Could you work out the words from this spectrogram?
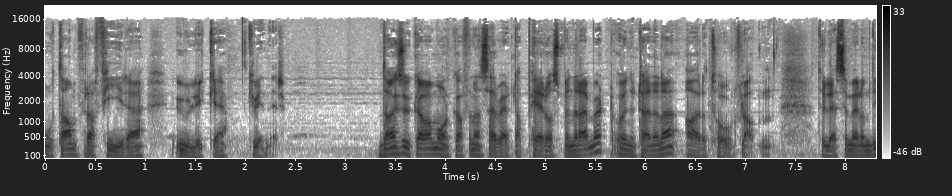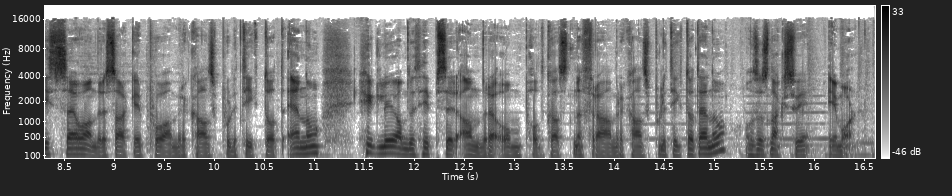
mot ham fra fire ulike kvinner. Dagens utgave av Morgenkaffen er servert av Per Åsmund Reimert og undertegnede Are Togflaten. Du leser mer om disse og andre saker på amerikanskpolitikk.no. Hyggelig om du tipser andre om podkastene fra amerikanskpolitikk.no, og så snakkes vi i morgen.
